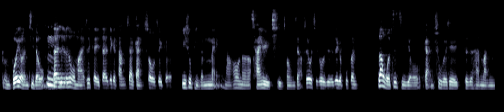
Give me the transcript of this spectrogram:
不会有人记得我们，但是就是我们还是可以在这个当下感受这个艺术品的美，然后呢参与其中这样，所以我其实我觉得这个部分。让我自己有感触，而且就是还蛮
